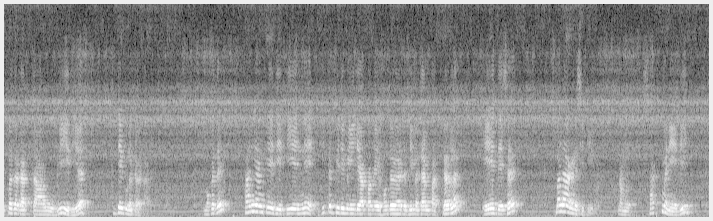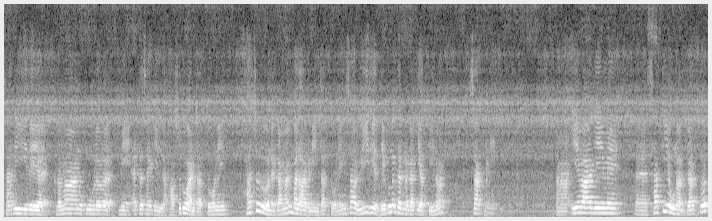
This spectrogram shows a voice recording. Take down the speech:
උපදගත්තා වූ වීරිය දෙගුණ කරගන්නවා. මොකද පරියංකේදී තියෙන්නේ හිත පිරිමීඩයක් වගේ හොඳට බිම තැම්පත් කරලා ඒ දෙස බලාගෙන සිටීම. නමුත් සක්මනේදී ශරීරය ක්‍රමානුකූලව මේ ඇටසැකිල්ල හසුරුවන්නටත් ඕනේ. හසුරුවන ගමන් බලාගෙන ඉන්නටත් ඕනේ. නිසා වීරිය දෙගුණ කරන ගතියක් තියෙනවා සක්මනේදී. ඒ වාගේම සතිය උනත් ගත්තොත්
